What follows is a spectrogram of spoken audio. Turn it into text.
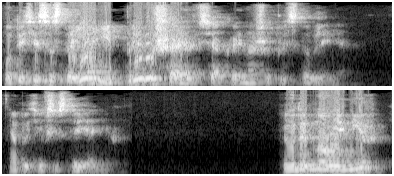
Вот эти состояния превышают всякое наше представление об этих состояниях. И вот этот новый мир,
